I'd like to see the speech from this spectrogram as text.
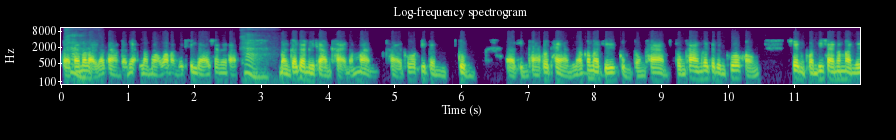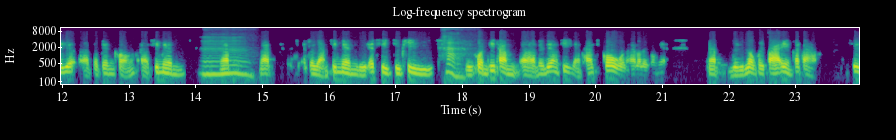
แต่ถ้าเมื่อไหร่ก็ตามตอนนี้เรามองว่ามันไม่ขึ้นแล้วใช่ไหมครับ มันก็จะมีการขายน้ำมัน ขายพวกที่เป็นกลุ่ม สินค้าทดแทน แล้วก็มาซื้อกลุ่มตรงข้าม ตรงข้ามก็จะเป็นพวกของ เช่นคนที่ใช้น้ำมันเยอะๆอาจจะเป็นของซีเมนต์นะครับนะครับสยามซีเมนต์หรือ SCGP หรือคนที่ทำในเรื่องที่อย่างทัสโก้นะครับอะไรพวกนี้นะครับหรือโรงไฟฟ้าเองก็ตาม ซึ่ง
